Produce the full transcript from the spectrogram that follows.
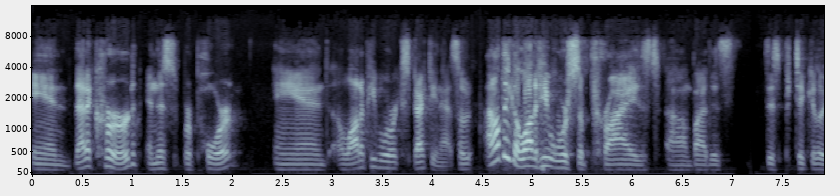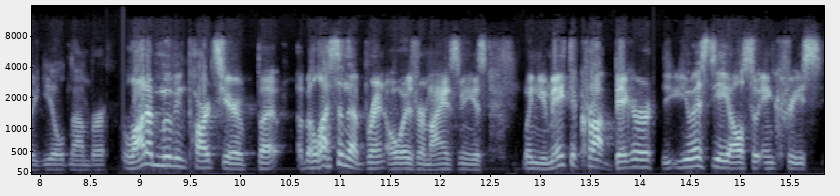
and that occurred in this report and a lot of people were expecting that so i don't think a lot of people were surprised um, by this this particular yield number. A lot of moving parts here, but a lesson that Brent always reminds me is when you make the crop bigger, the USDA also increase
